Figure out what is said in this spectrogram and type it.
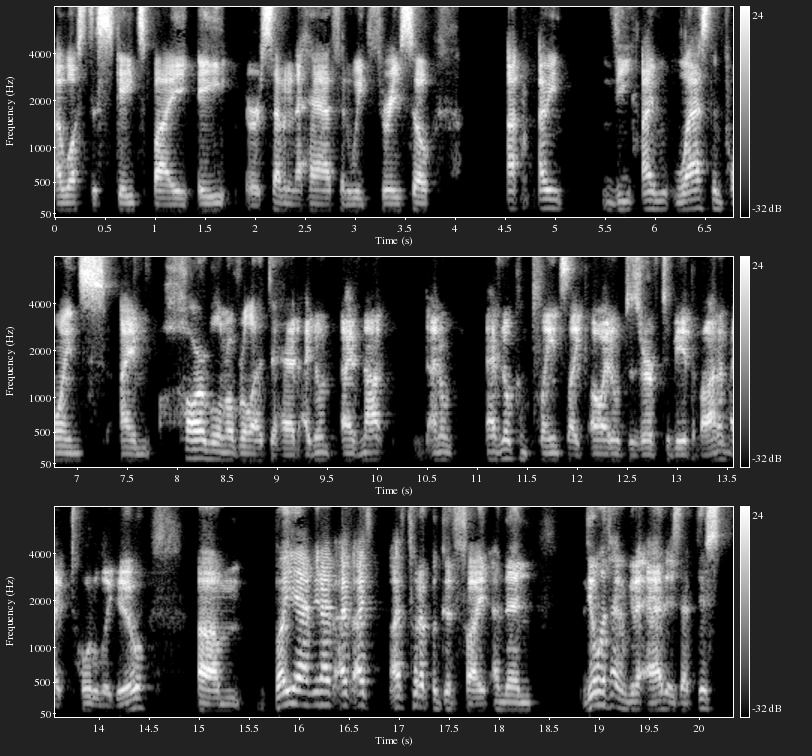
I lost to Skates by eight or seven and a half in week three. So, I, I mean, the I'm last in points. I'm horrible in overall head to head. I don't. I have not. I don't I have no complaints like, oh, I don't deserve to be at the bottom. I totally do. Um, but yeah, I mean, I've, I've, I've put up a good fight. And then the only thing I'm going to add is that this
